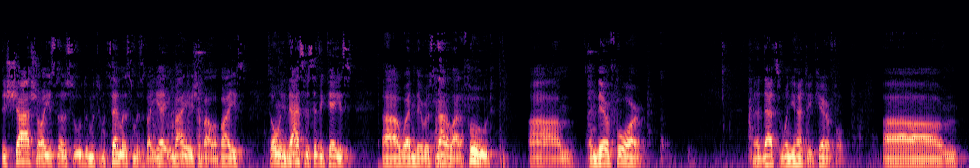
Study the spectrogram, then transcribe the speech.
the shah shoyisa suudim mitzumtzemes. It's only in that specific case uh, when there was not a lot of food, um, and therefore Uh, that's when you have to be careful. Um,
